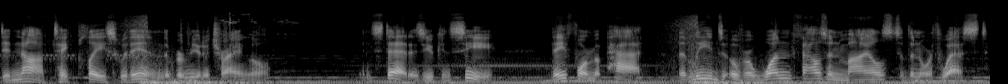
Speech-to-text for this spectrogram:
did not take place within the Bermuda Triangle. Instead, as you can see, they form a path that leads over 1,000 miles to the northwest.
